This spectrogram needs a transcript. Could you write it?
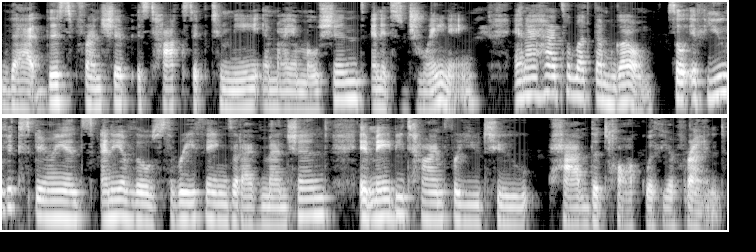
that this friendship is toxic to me and my emotions and it's draining. And I had to let them go. So if you've experienced any of those three things that I've mentioned, it may be time for you to have the talk with your friend.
